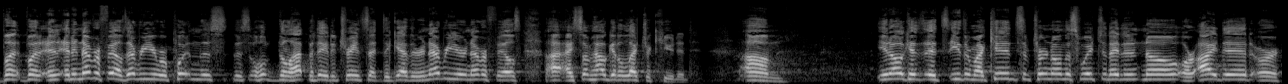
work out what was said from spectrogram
but, but and, and, it never fails. Every year we're putting this, this old dilapidated train set together, and every year it never fails. I, I somehow get electrocuted. Um, you know, because it's either my kids have turned on the switch and they didn't know, or I did, or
